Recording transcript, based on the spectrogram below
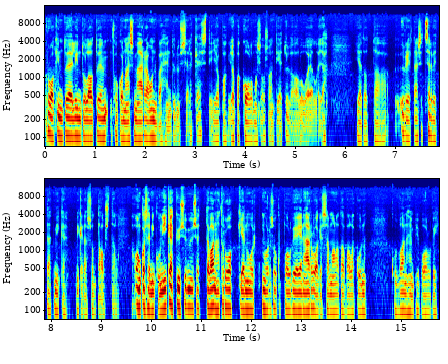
ruokintojen ja lintulautojen kokonaismäärä on vähentynyt selkeästi, jopa, jopa kolmasosan tietyllä alueella. Ja ja tota, yritetään sitten selvittää, että mikä, mikä tässä on taustalla. Onko se niin kuin ikäkysymys, että vanhat ruokki ja nuor, nuorisukupolvi ei enää ruoki samalla tavalla kuin, kuin vanhempi polvi,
